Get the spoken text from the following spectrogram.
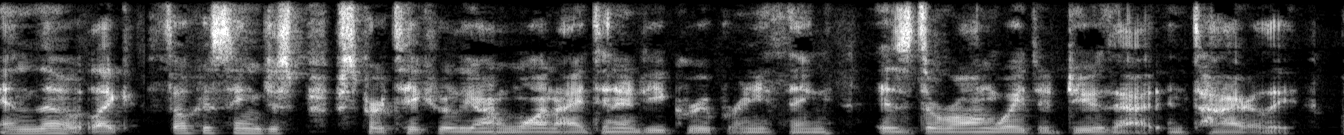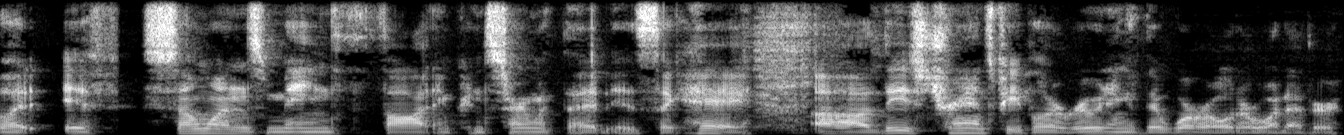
And though, like focusing just particularly on one identity group or anything is the wrong way to do that entirely. But if someone's main thought and concern with that is like, hey, uh, these trans people are ruining the world or whatever,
